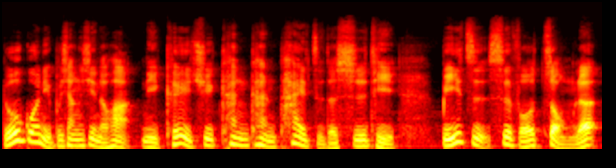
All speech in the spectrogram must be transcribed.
如果你不相信的话，你可以去看看太子的尸体，鼻子是否肿了，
